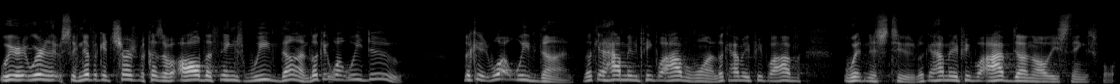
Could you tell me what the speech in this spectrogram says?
We're, we're a significant church because of all the things we've done. Look at what we do. Look at what we've done. Look at how many people I've won. Look at how many people I've witnessed to. Look at how many people I've done all these things for.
